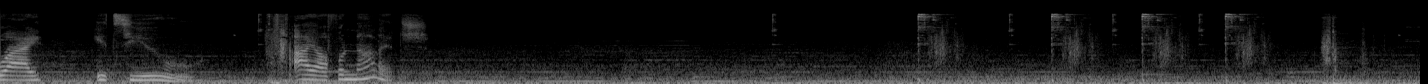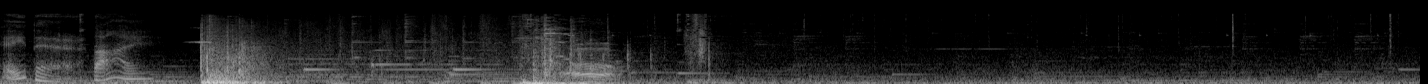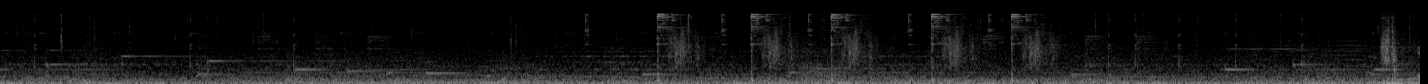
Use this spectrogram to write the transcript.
Why, it's you. I offer knowledge. Hey there. Bye.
